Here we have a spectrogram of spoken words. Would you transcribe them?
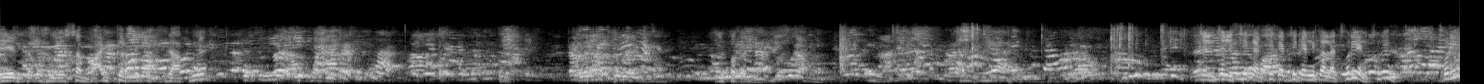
एकदम हमेशा बाइक करने का फिराक में ये पकड़ चल चल, ठीक है ठीक है ठीक है, निकाला छोड़िए छोड़िए छोड़िए।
